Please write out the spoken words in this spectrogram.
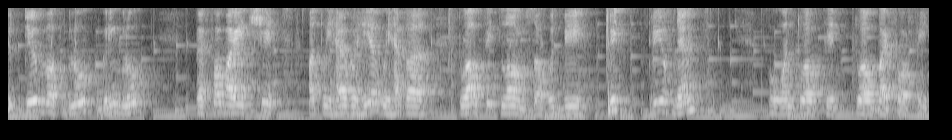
two tube of glue, green glue, per 4 by 8 sheet. But we have here, we have uh, 12 feet long, so it would be three, three of them, one 12 feet, 12 by 4 feet.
